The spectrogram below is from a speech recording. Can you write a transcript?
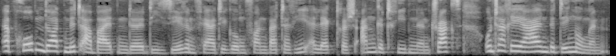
erproben dort Mitarbeitende die Serienfertigung von batterieelektrisch angetriebenen Trucks unter realen Bedingungen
